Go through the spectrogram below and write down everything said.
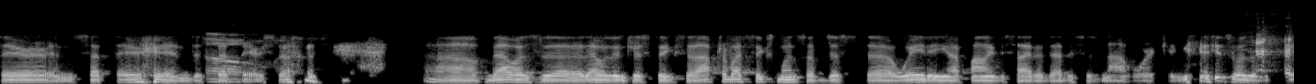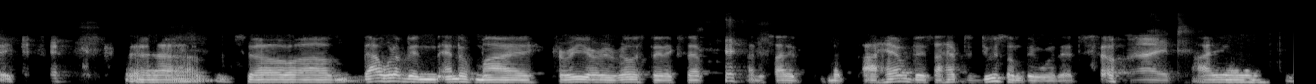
there and sat there and just Oh, sat there. So uh, that was uh, that was interesting. So after about six months of just uh, waiting, I finally decided that this is not working. this was a mistake. Uh, so um, that would have been end of my career in real estate. Except I decided that I have this, I have to do something with it. So right. I uh,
